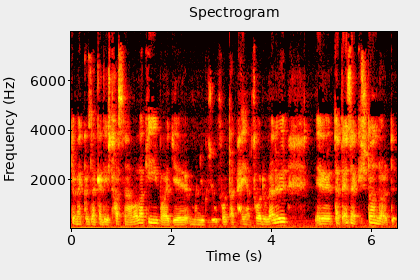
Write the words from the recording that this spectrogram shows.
tömegközlekedést használ valaki, vagy mondjuk zsúfoltabb helyen fordul elő, tehát ezek standard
